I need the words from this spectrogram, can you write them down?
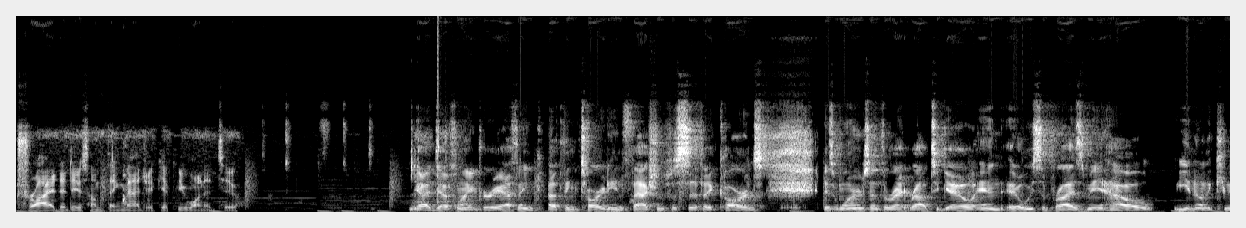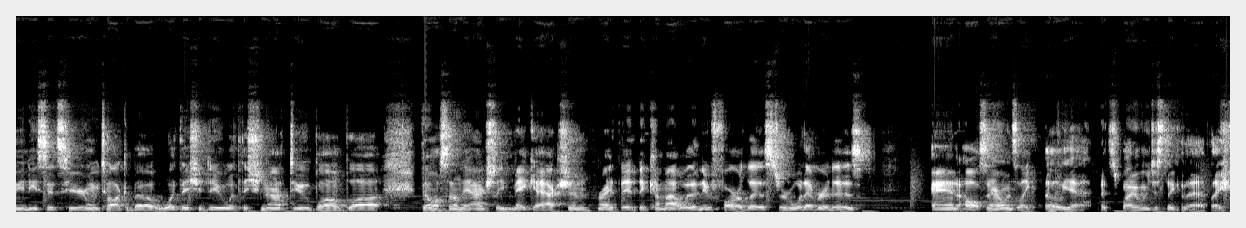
try to do something magic if you wanted to. Yeah, I definitely agree. I think I think targeting faction specific cards is one percent the right route to go. And it always surprised me how you know the community sits here and we talk about what they should do, what they should not do, blah blah. Then all of a sudden they actually make action, right? They they come out with a new far list or whatever it is, and all of a sudden everyone's like, oh yeah, that's why don't we just think of that? Like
